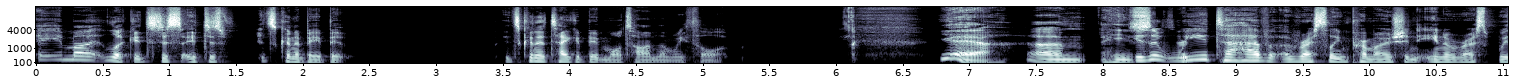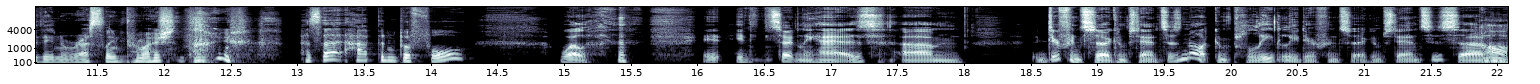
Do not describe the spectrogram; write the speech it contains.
it might look. It's just it just it's going to be a bit. It's going to take a bit more time than we thought. Yeah, um, he's. Is it weird to have a wrestling promotion in a rest within a wrestling promotion though? Has that happened before? Well, it, it certainly has. Um, different circumstances, not completely different circumstances. Um, oh,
